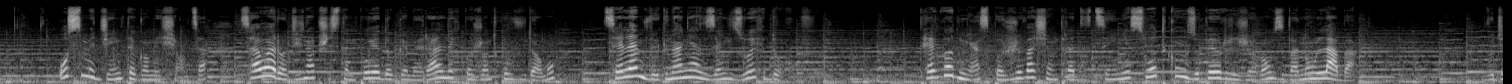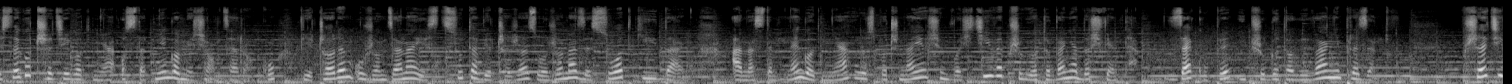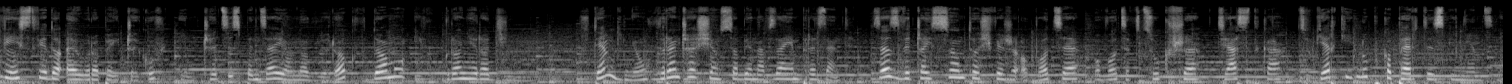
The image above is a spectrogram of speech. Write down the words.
W ósmy dzień tego miesiąca cała rodzina przystępuje do generalnych porządków w domu celem wygnania zeń złych duchów. Tego dnia spożywa się tradycyjnie słodką zupę ryżową zwaną laba. 23 dnia ostatniego miesiąca roku wieczorem urządzana jest suta wieczerza złożona ze słodkich dań, a następnego dnia rozpoczynają się właściwe przygotowania do święta, zakupy i przygotowywanie prezentów. W przeciwieństwie do Europejczyków, Chińczycy spędzają nowy rok w domu i w gronie rodzinnym. W tym dniu wręcza się sobie nawzajem prezenty. Zazwyczaj są to świeże owoce, owoce w cukrze, ciastka, cukierki lub koperty z pieniędzmi.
